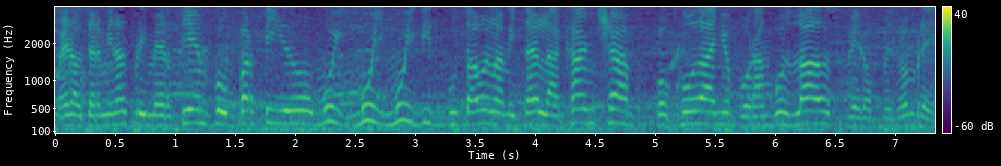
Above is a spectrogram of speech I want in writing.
Bueno, termina el primer tiempo, un partido muy, muy, muy disputado en la mitad de la cancha, poco daño por ambos lados, pero pues hombre,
